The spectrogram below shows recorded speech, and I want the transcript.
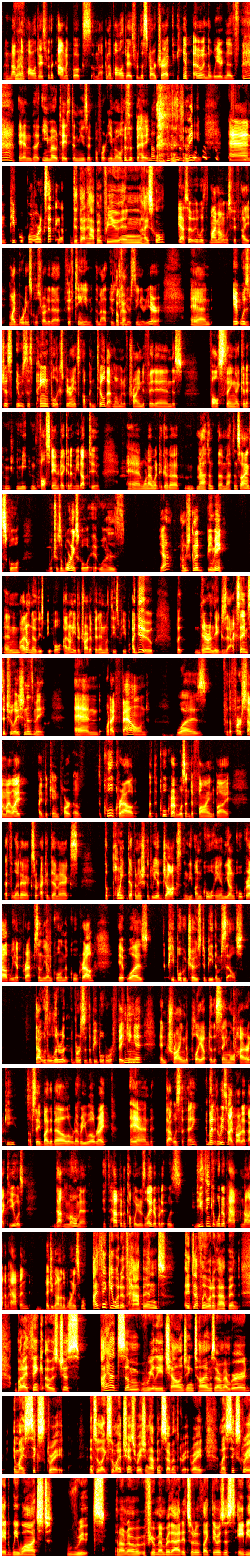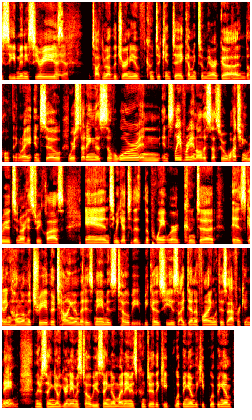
I'm not right. going to apologize for the comic books. I'm not going to apologize for the Star Trek, you know, and the weirdness and the emo taste in music before emo was a thing. Was like, this is me. And people were more accepting of it. Did that happen for you in high school? Yeah. So it was, my moment was, 15, I, my boarding school started at 15, the math, it was okay. junior, senior year. And it was just, it was this painful experience up until that moment of trying to fit in, this false thing I couldn't meet, false standard I couldn't meet up to. And when I went to go to math and the math and science school, which was a boarding school, it was, yeah, I'm just going to be me. And I don't know these people. I don't need to try to fit in with these people. I do, but they're in the exact same situation as me. And what I found was for the first time in my life, I became part of the cool crowd, but the cool crowd wasn't defined by athletics or academics. The point definition, because we had jocks in the uncool and the uncool crowd, we had preps in the uncool and the cool crowd. It was the people who chose to be themselves. That was literally versus the people who were faking mm. it and trying to play up to the same old hierarchy of Saved by the Bell or whatever you will, right? And that was the thing. But the reason I brought it back to you was that moment. It happened a couple years later, but it was. Do you think it would have hap- not have happened had you gone to the boarding school? I think it would have happened. It definitely would have happened. But I think I was just. I had some really challenging times. I remember in my sixth grade, and so, like, so my transformation happened seventh grade, right? My sixth grade, we watched Roots. And I don't know if you remember that. It's sort of like there was this ABC miniseries yeah, yeah. talking about the journey of Kunta Kinte coming to America and the whole thing, right? And so we're studying the Civil War and, and slavery and all this stuff. So we're watching Roots in our history class. And we get to the, the point where Kunta is getting hung on the tree. They're telling him that his name is Toby because he's identifying with his African name. And they're saying, yo, your name is Toby. He's saying, no, my name is Kunta. They keep whipping him. They keep whipping him.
